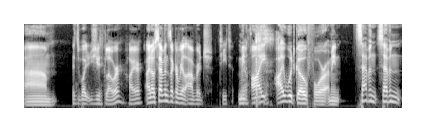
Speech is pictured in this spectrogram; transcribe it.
Um. Is what you think lower, higher? I know seven's like a real average teeth. I mean. I I would go for. I mean, seven seven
